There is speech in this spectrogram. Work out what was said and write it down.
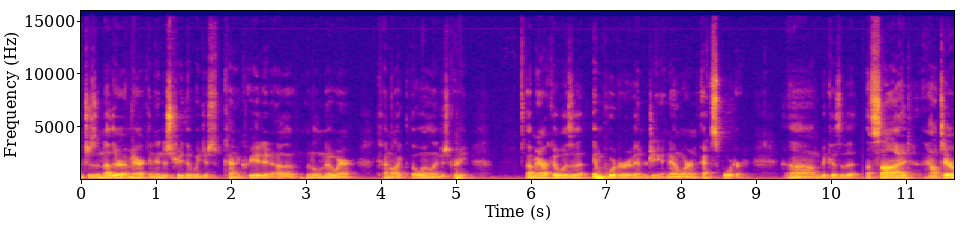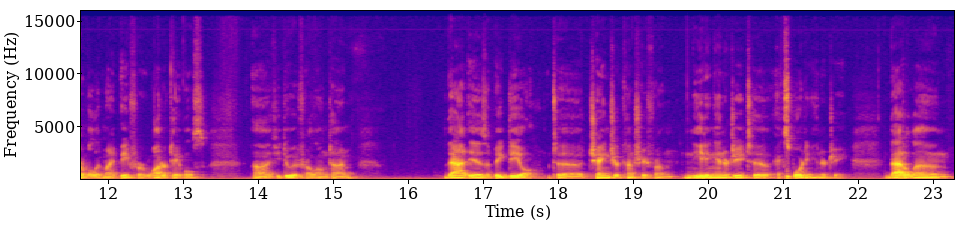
which is another American industry that we just kind of created out of the middle of nowhere, kind of like the oil industry. America was an importer of energy, and now we're an exporter um, because of it. Aside how terrible it might be for water tables uh, if you do it for a long time, that is a big deal to change your country from needing energy to exporting energy. That alone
